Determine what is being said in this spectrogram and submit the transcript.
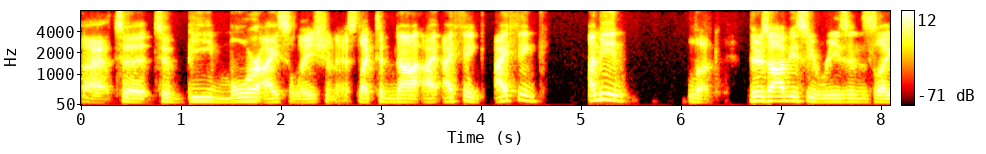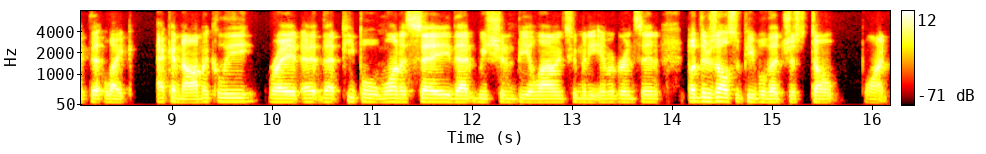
uh, to to be more isolationist, like to not. I I think I think I mean, look, there's obviously reasons like that, like economically, right, uh, that people want to say that we shouldn't be allowing too many immigrants in, but there's also people that just don't want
